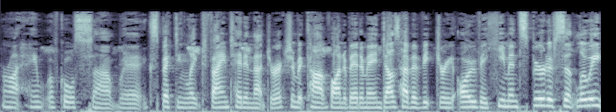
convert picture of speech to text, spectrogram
Right, he, of course, uh, we're expecting Leap to Fame head in that direction, but can't find a better man. Does have a victory over him. And Spirit of St. Louis,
